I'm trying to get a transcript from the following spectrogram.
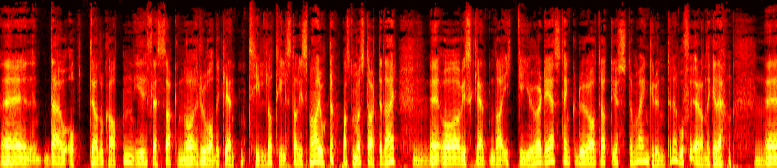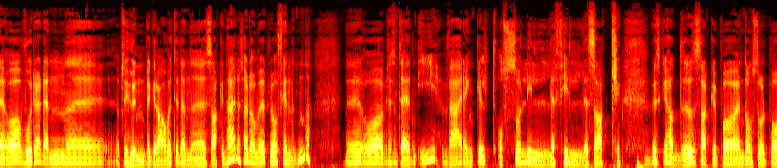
Eh, Det er jo opp til advokaten i de fleste sakene å råde klienten til å tilstå hvis man har gjort det. Altså Du må jo starte der. Mm. Og hvis klienten da ikke gjør det, så tenker du alltid at jøss, det må være en grunn til det. Hvorfor gjør han ikke det? Mm. Og hvor er den eh, hunden begravet i denne saken her? Og så er det om prøve å finne den, da. Eh, Og presentere den i hver enkelt, også lille fillesak. Jeg husker jeg hadde saker på en domstol på,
